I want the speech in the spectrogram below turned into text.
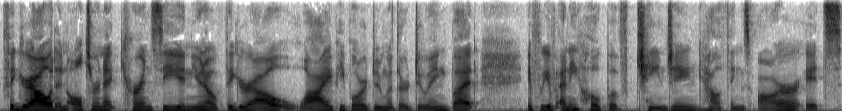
figure out an alternate currency and, you know, figure out why people are doing what they're doing. But if we have any hope of changing how things are, it's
